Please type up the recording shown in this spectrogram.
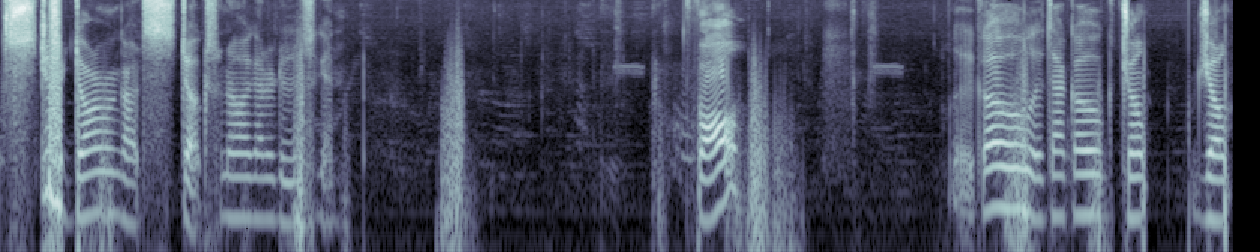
Stupid Darwin got stuck, so now I gotta do this again. Fall? Let it go, let that go, jump Jump.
